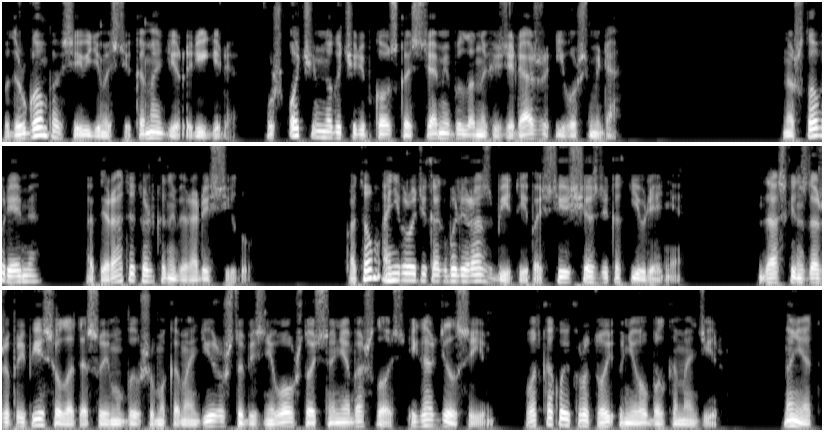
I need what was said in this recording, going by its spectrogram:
В другом, по всей видимости, командир Ригеля. Уж очень много черепков с костями было на фюзеляже его шмеля. Но шло время, а пираты только набирали силу. Потом они вроде как были разбиты и почти исчезли как явление. Даскинс даже приписывал это своему бывшему командиру, что без него уж точно не обошлось, и гордился им. Вот какой крутой у него был командир. Но нет,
